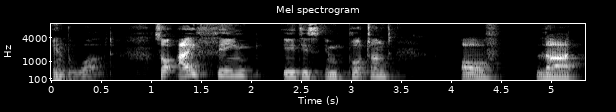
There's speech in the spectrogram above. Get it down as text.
in the world. So I think it is important of that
